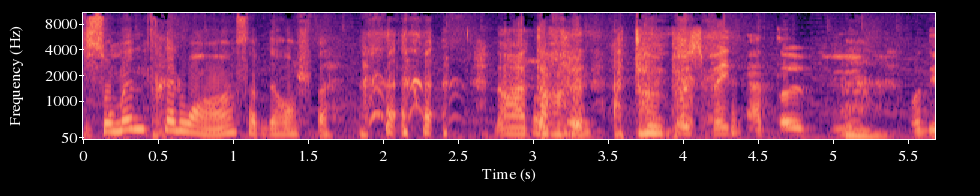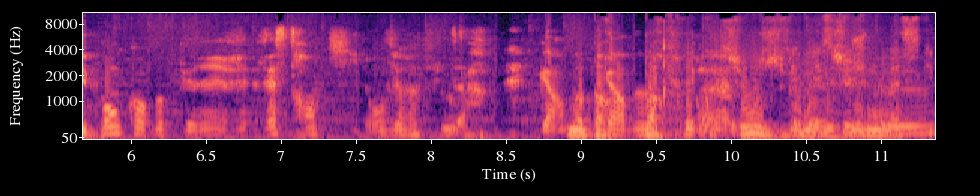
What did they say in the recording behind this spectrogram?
qui sont même très loin. Hein, ça me dérange pas. non, attends, attends un peu, Spade, attends un peu. On n'est pas encore repéré. Reste tranquille, on verra plus tard. Garde, Moi, par, garde par précaution, je vais, Est-ce que, je peux... masquer.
